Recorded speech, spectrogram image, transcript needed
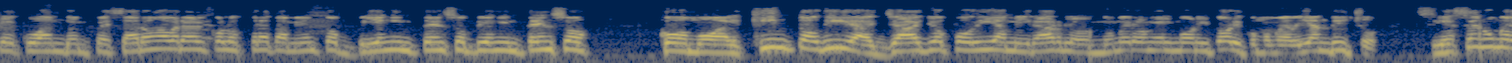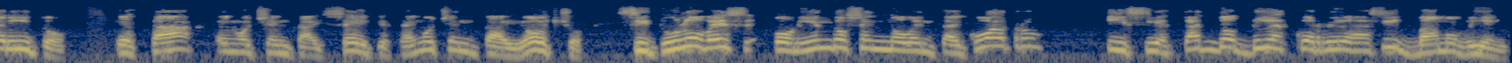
que cuando empezaron a hablar con los tratamientos bien intensos, bien intensos, como al quinto día ya yo podía mirar los números en el monitor y como me habían dicho, si ese numerito que está en 86, que está en 88, si tú lo ves poniéndose en 94 y si estás dos días corridos así, vamos bien.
